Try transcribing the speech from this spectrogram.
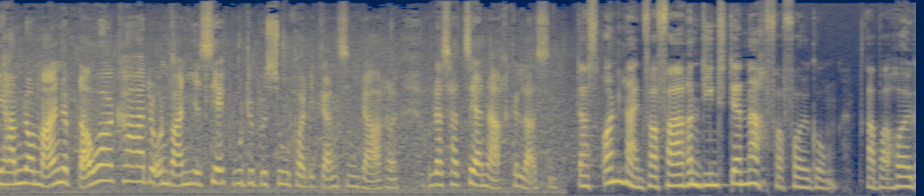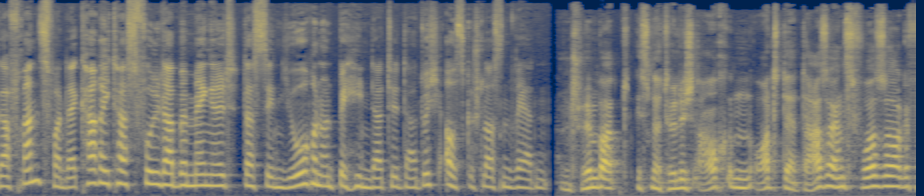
Die haben normal eine Dauerkarte und waren hier sehr gute Besucher die ganzen Jahre. Und das hat sehr nachgelassen. Das Online-Verfahren dient der Nachverfolgung. Aber Holger Franz von der Caritas Fulda bemängelt, dass Senioren und Behinderte dadurch ausgeschlossen werden. Ein Schwimmbad ist natürlich auch ein Ort der Daseinsvorsorge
